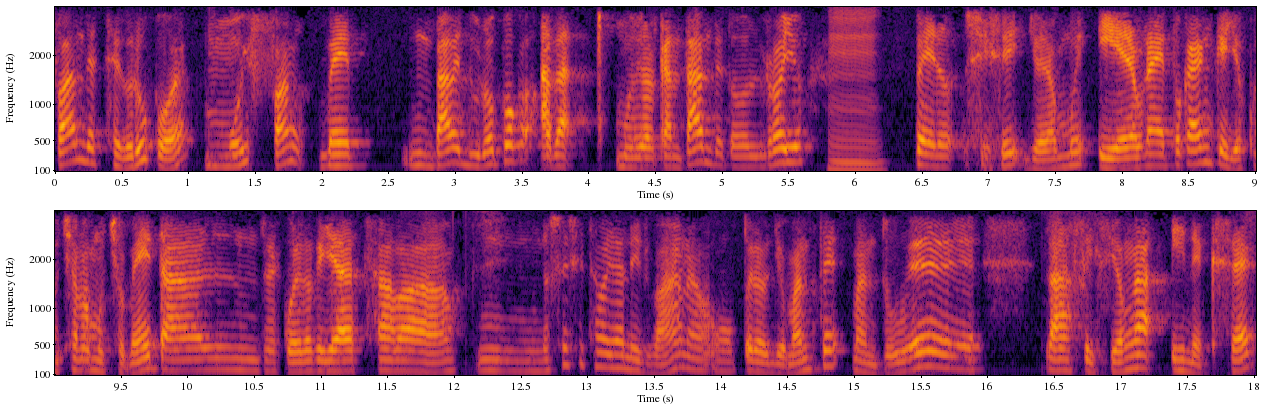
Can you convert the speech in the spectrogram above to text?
fan de este grupo, ¿eh? Muy fan. Me, ¿sabes? Duró poco, murió el cantante, todo el rollo. Mm, Pero sí, sí, yo era muy... Y era una época en que yo escuchaba mucho metal, recuerdo que ya estaba... mm, No sé si estaba ya Nirvana, o, pero yo mantuve la afición a Inexex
